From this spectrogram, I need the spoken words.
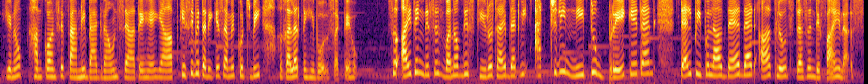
यू you नो know, हम कौन से फैमिली बैकग्राउंड से आते हैं या आप किसी भी तरीके से हमें कुछ भी गलत नहीं बोल सकते हो। So I think this is one of the stereotype that we actually need to break it and tell people out there that our clothes doesn't define us.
